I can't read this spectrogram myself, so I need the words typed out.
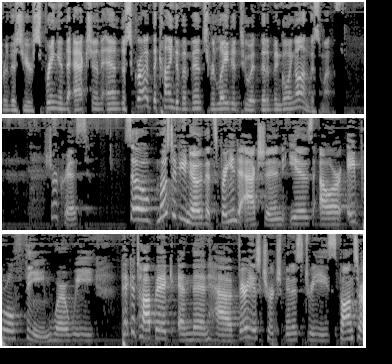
for this year's Spring into Action and describe the kind of events related to it that have been going on this month? Sure, Chris. So, most of you know that Spring into Action is our April theme where we pick a topic and then have various church ministries sponsor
